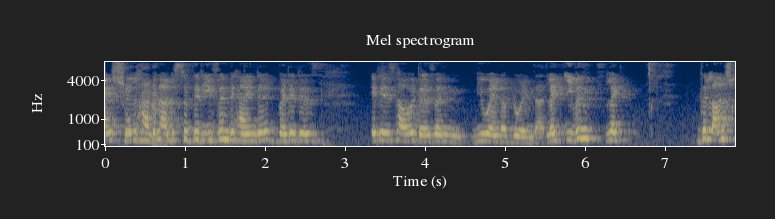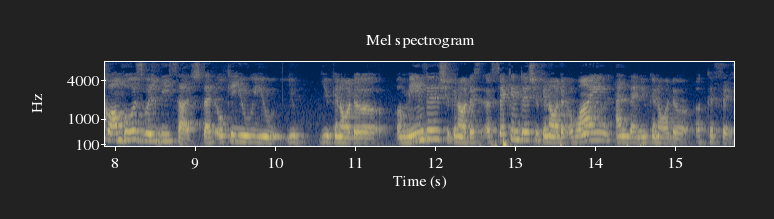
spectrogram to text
I So still haven't weird. understood the reason behind it, but it is, it is how it is, and you end up doing that. Like even like the lunch combos will be such that okay, you you you you can order a main dish, you can order a second dish, you can order a wine, and then you can order a cafe.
